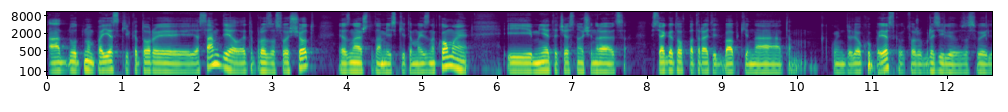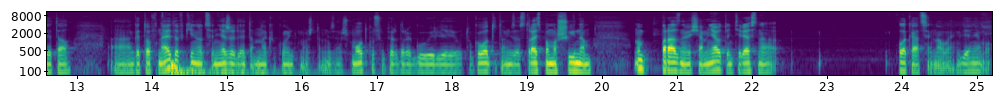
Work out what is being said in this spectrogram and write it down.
А вот, ну, поездки, которые я сам делал, это просто за свой счет. Я знаю, что там есть какие-то мои знакомые, и мне это, честно, очень нравится. То есть я готов потратить бабки на там какую-нибудь далекую поездку, тоже в Бразилию за свои летал. А, готов на это вкинуться, нежели там на какую-нибудь, может, там, не знаю, шмотку супердорогую или вот у кого-то там, не знаю, страсть по машинам, ну, по разным вещам. Мне вот интересно локации новые, где я не был.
